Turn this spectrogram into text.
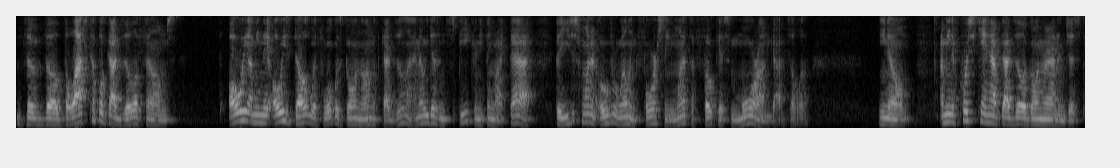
the the the last couple Godzilla films always I mean they always dealt with what was going on with Godzilla. I know he doesn't speak or anything like that, but you just want an overwhelming force and you want it to focus more on Godzilla. You know, I mean of course you can't have Godzilla going around and just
